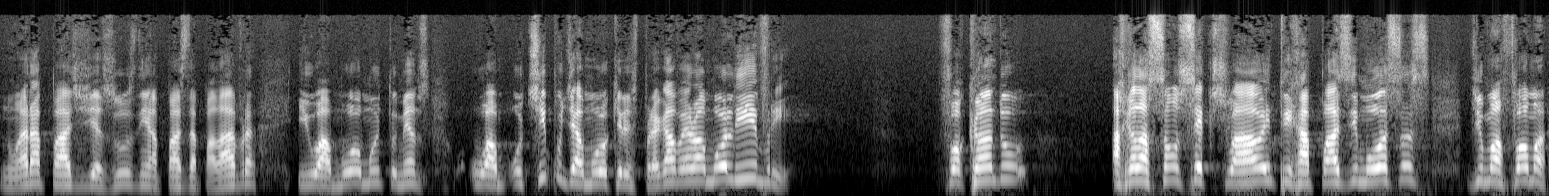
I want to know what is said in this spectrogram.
não era a paz de Jesus nem a paz da palavra, e o amor muito menos. O, o tipo de amor que eles pregavam era o amor livre, focando a relação sexual entre rapazes e moças de uma forma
